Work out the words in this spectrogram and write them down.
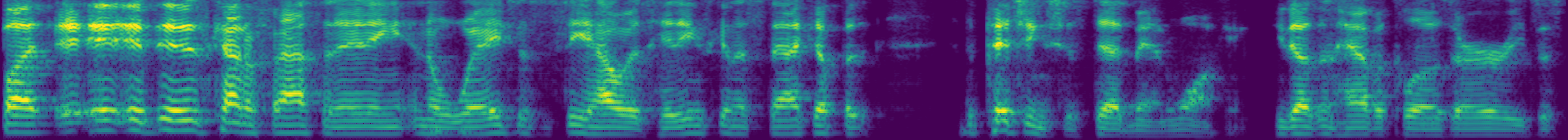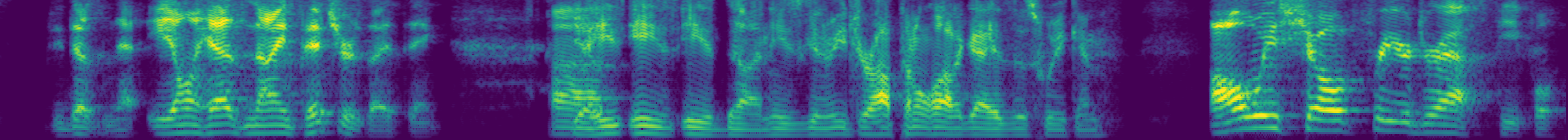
but it, it is kind of fascinating in a mm-hmm. way just to see how his hitting is going to stack up. But the pitching's just dead man walking. He doesn't have a closer. He just he doesn't. Have, he only has nine pitchers, I think. yeah, he, he's he's done. He's going to be dropping a lot of guys this weekend. Always show up for your drafts, people,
